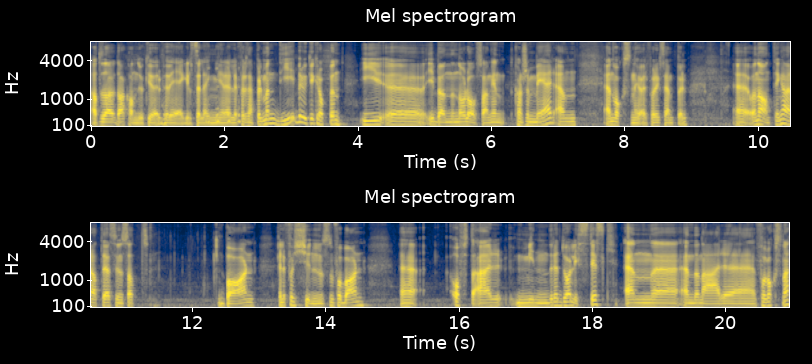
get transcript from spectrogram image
At da, da kan du ikke gjøre bevegelse lenger, eller for. Men de bruker kroppen i, uh, i bønnen og lovsangen kanskje mer enn en voksne gjør, f.eks. Uh, og en annen ting er at jeg syns at barn, eller forkynnelsen for barn, uh, ofte er mindre dualistisk enn en den er for voksne.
